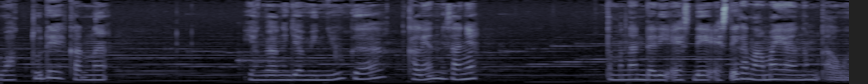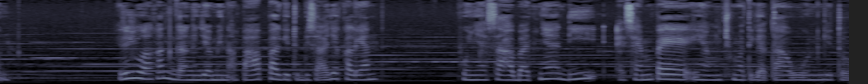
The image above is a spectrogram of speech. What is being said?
waktu deh karena yang gak ngejamin juga. Kalian misalnya temenan dari SD SD kan lama ya 6 tahun. Itu juga kan nggak ngejamin apa-apa gitu. Bisa aja kalian punya sahabatnya di SMP yang cuma tiga tahun gitu.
